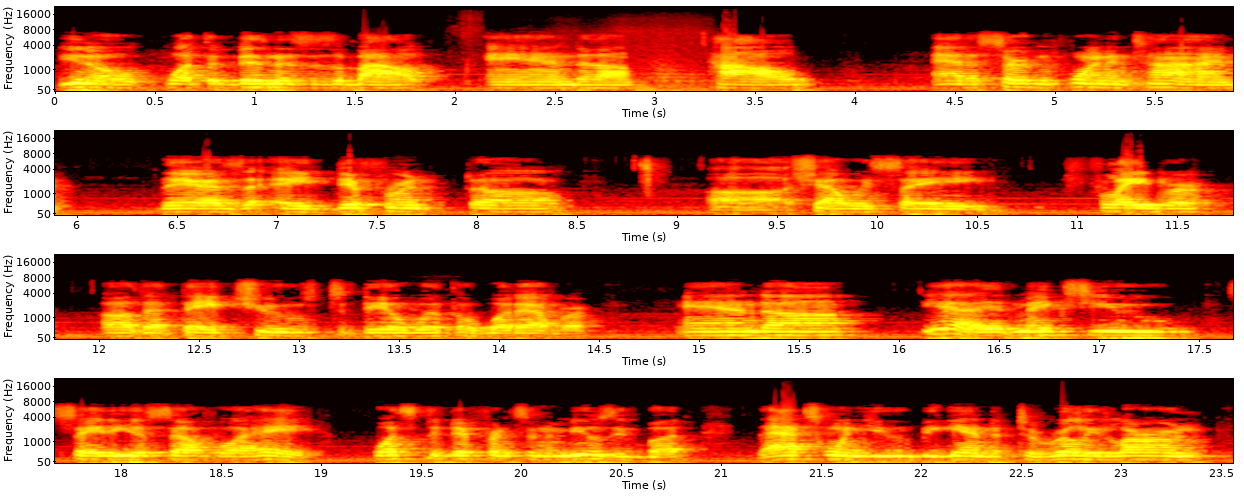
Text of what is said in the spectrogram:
you know, what the business is about and uh, how, at a certain point in time, there's a different, uh, uh, shall we say, flavor uh, that they choose to deal with or whatever. And uh, yeah, it makes you say to yourself, well, hey, what's the difference in the music? But that's when you begin to, to really learn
